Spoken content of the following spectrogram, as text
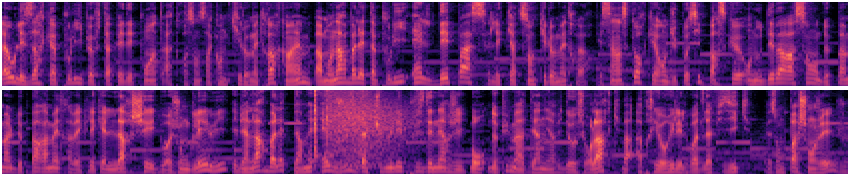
Là où les arcs à poulie peuvent taper des pointes à 350 km/h quand même, bah mon arbalète à poulie, elle, dépasse les 400 km/h. Et c'est un score qui est rendu possible parce qu'en nous débarrassant de pas mal de paramètres avec lesquels l'archer doit jongler, lui, eh bien l'arbalète permet, elle, juste d'accumuler plus d'énergie. Bon, depuis ma dernière vidéo sur l'arc, bah a priori les lois de la physique, elles ont pas changé, je,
